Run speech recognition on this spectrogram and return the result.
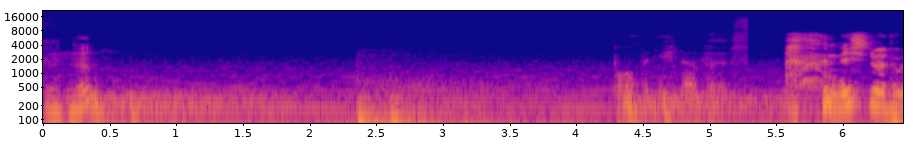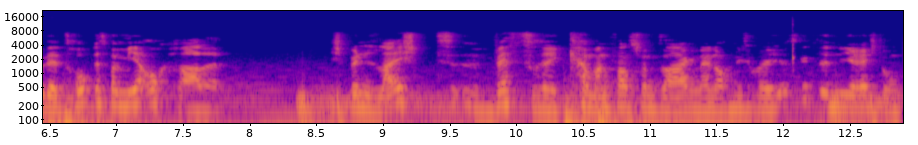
Mhm. Boah, bin ich nervös. Nicht nur du, der Druck ist bei mir auch gerade. Ich bin leicht wässrig, kann man fast schon sagen. Nein, noch nicht, aber es geht in die Richtung.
